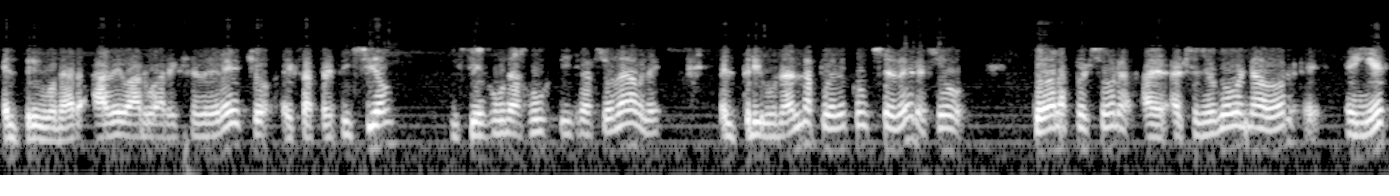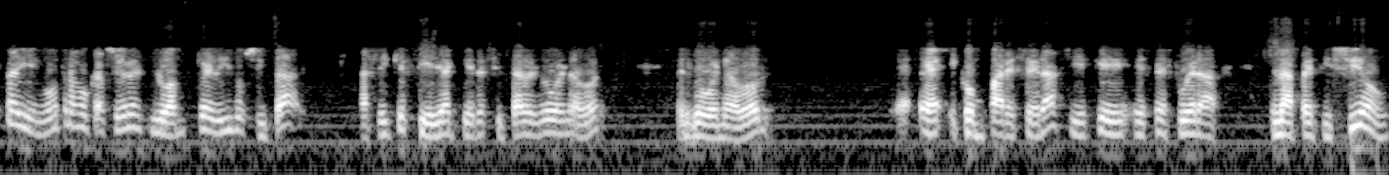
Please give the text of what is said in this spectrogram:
El tribunal ha de evaluar ese derecho, esa petición, y si es una justa y razonable, el tribunal la puede conceder. Eso todas las personas, al, señor gobernador, eh, en esta y en otras ocasiones lo han pedido citar. Así que si ella quiere citar al gobernador, el gobernador eh, eh, comparecerá si es que esa fuera la petición.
